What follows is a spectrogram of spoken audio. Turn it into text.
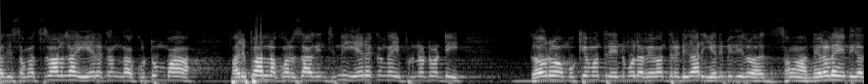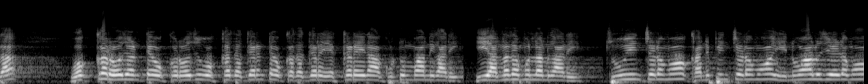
పది సంవత్సరాలుగా ఏ రకంగా కుటుంబ పరిపాలన కొనసాగించింది ఏ రకంగా ఇప్పుడున్నటువంటి గౌరవ ముఖ్యమంత్రి యనుమల రేవంత్ రెడ్డి గారు ఎనిమిది నెలలైంది కదా. ఒక్క రోజు అంటే ఒక్క రోజు ఒక్క దగ్గర అంటే ఒక్క దగ్గర ఎక్కడైనా కుటుంబాన్ని కానీ ఈ అన్నదమ్ములను కానీ చూయించడమో కనిపించడమో ఇన్వాల్వ్ చేయడమో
